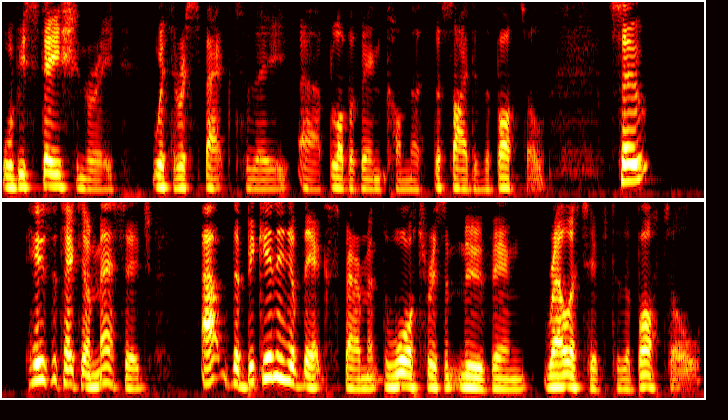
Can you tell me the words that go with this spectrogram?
will be stationary with respect to the uh, blob of ink on the, the side of the bottle. So here's the take home message. At the beginning of the experiment, the water isn't moving relative to the bottle,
